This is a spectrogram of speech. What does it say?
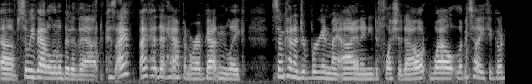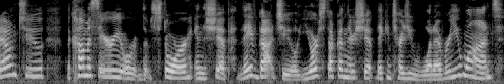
um, so we've got a little bit of that because I've I've had that happen where I've gotten like some kind of debris in my eye and I need to flush it out. Well, let me tell you, if you go down to the commissary or the store in the ship, they've got you. You're stuck on their ship. They can charge you whatever you want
